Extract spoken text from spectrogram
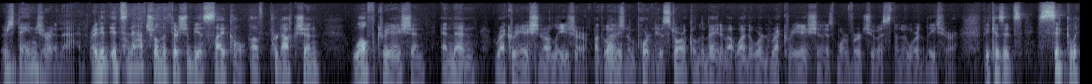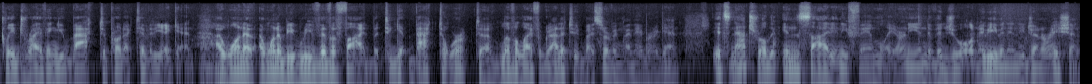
there's danger in that, right? It, it's natural that there should be a cycle of production, wealth creation, and then recreation or leisure. By the way, right. there's an important historical debate about why the word recreation is more virtuous than the word leisure, because it's cyclically driving you back to productivity again. Oh. I want to I want to be revivified, but to get back to work, to live a life of gratitude by serving my neighbor again. It's natural that inside any family or any individual, or maybe even any generation,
